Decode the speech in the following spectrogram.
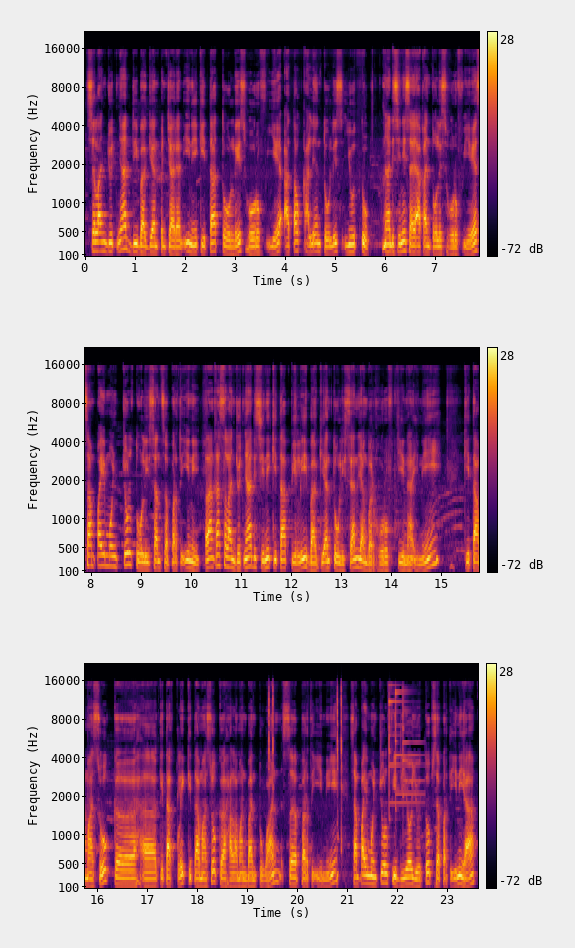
Selanjutnya di bagian pencarian ini kita tulis huruf Y atau kalian tulis YouTube. Nah, di sini saya akan tulis huruf Y sampai muncul tulisan seperti ini. Langkah selanjutnya di sini kita pilih bagian tulisan yang berhuruf Cina ini. Kita masuk ke uh, kita klik kita masuk ke halaman bantuan seperti ini sampai muncul video YouTube seperti ini ya.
